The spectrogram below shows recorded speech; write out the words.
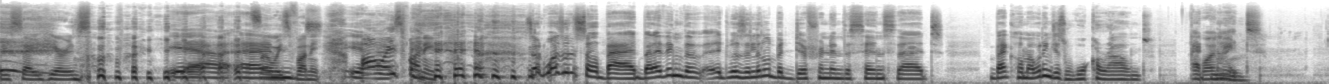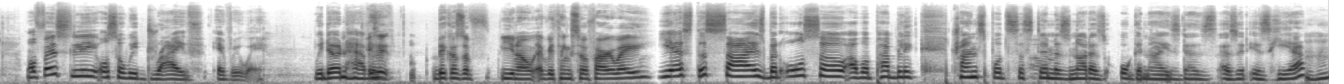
we say here in Slovakia. Yeah, it's always funny. yeah. Always funny. so it wasn't so bad, but I think the it was a little bit different in the sense that back home I wouldn't just walk around at What do you mean? night. Well, firstly, also we drive everywhere. We don't have. Is a, it because of you know everything so far away? Yes, the size, but also our public transport system oh. is not as organized as as it is here. Mm-hmm.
